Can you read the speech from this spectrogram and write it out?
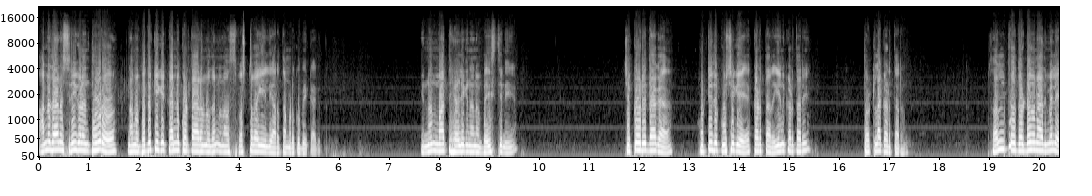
ಅನ್ನದಾನ ಶ್ರೀಗಳಂಥವರು ನಮ್ಮ ಬದುಕಿಗೆ ಕಣ್ಣು ಕೊಡ್ತಾರೆ ಅನ್ನೋದನ್ನು ನಾವು ಸ್ಪಷ್ಟವಾಗಿ ಇಲ್ಲಿ ಅರ್ಥ ಮಾಡ್ಕೋಬೇಕಾಗುತ್ತೆ. ಇನ್ನೊಂದು ಮಾತು ಹೇಳಿಗೆ ನಾನು ಬಯಸ್ತೀನಿ. ಚಿಕ್ಕವರಿದ್ದಾಗ ಹುಟ್ಟಿದ ಖುಷಿಗೆ ಕಟ್ತಾರೆ. ಏನು ಕಟ್ತಾರೆ? ತೊಟ್ಲ ಕಟ್ತಾರೆ. ಸ್ವಲ್ಪ ದೊಡ್ಡವನಾದ ಮೇಲೆ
